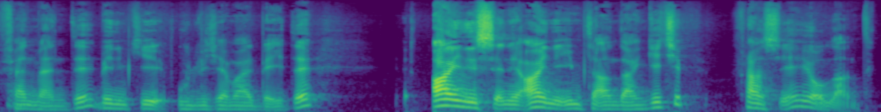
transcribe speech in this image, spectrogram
Fenmen'di. Benimki Ulvi Cemal Bey'di. Aynı sene aynı imtihandan geçip Fransa'ya yollandık.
